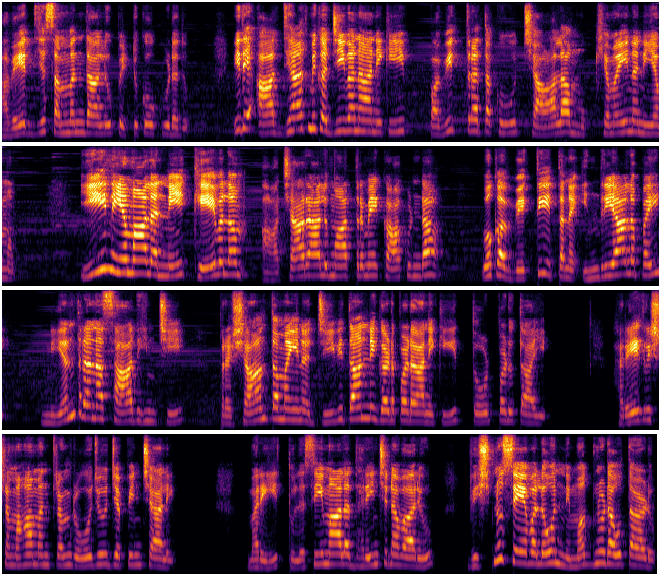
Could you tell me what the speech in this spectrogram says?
అవేద్య సంబంధాలు పెట్టుకోకూడదు. ఇది ఆధ్యాత్మిక జీవనానికి పవిత్రతకు చాలా ముఖ్యమైన నియమం. ఈ నియమాలన్నీ కేవలం ఆచారాలు మాత్రమే కాకుండా ఒక వ్యక్తి తన ఇంద్రియాలపై నియంత్రణ సాధించి ప్రశాంతమైన జీవితాన్ని గడపడానికి తోడ్పడుతాయి. హరే కృష్ణ మహామంత్రం రోజూ జపించాలి. మరి తులసీమాల ధరించిన వారు విష్ణు సేవలో నిమగ్నుడవుతాడు.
